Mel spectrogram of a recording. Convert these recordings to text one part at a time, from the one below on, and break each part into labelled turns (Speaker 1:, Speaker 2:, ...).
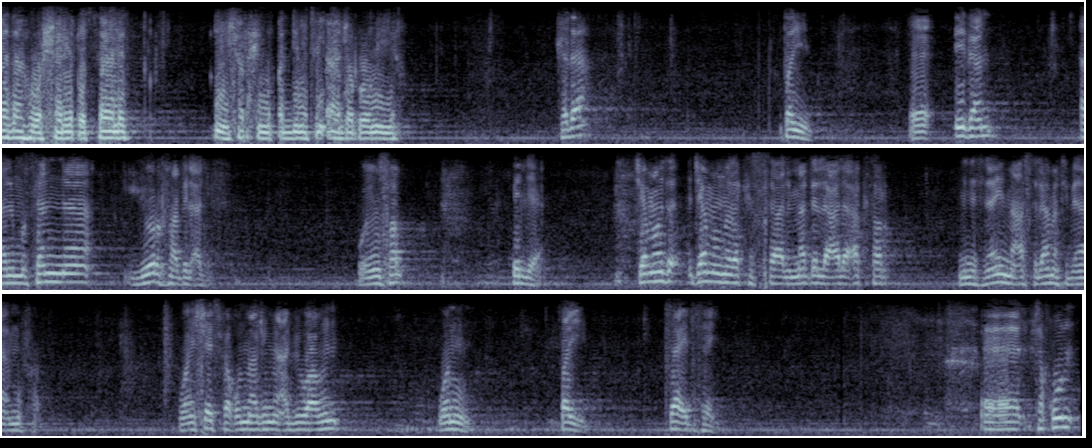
Speaker 1: هذا هو الشريط الثالث من شرح مقدمة الآية الرومية.
Speaker 2: كذا؟ طيب. آه إذا المثنى يرفع بالألف. وينصب بالياء. جمع جمع مذكر السالم ما دل على أكثر من اثنين مع سلامة بناء المفرد. وإن شئت فقل ما جمع بواو ونون. طيب. زائدتين. تقول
